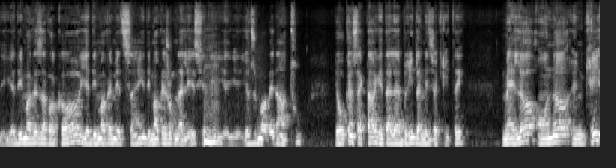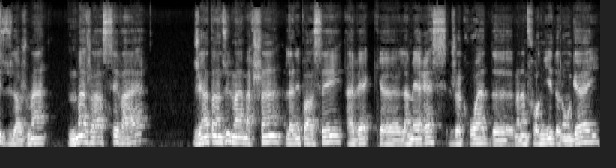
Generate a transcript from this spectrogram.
il y a des mauvais avocats, il y a des mauvais médecins, des mauvais journalistes, il y a, du mauvais dans tout. Il n'y a aucun secteur qui est à l'abri de la médiocrité. Mais là, on a une crise du logement majeure, sévère. J'ai entendu le maire Marchand l'année passée avec euh, la mairesse, je crois, de Mme Fournier de Longueuil,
